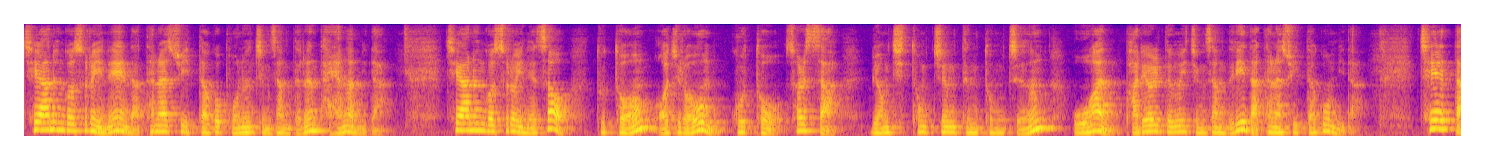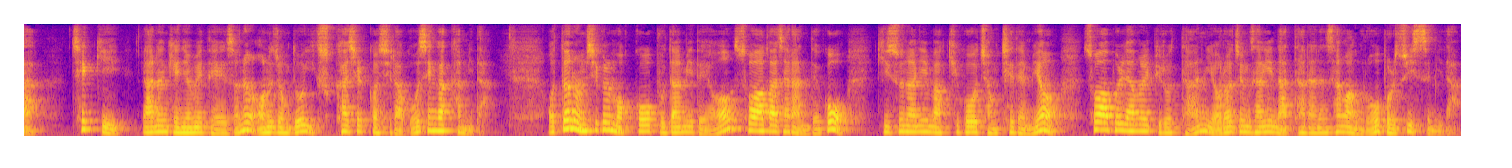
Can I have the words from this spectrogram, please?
체하는 것으로 인해 나타날 수 있다고 보는 증상들은 다양합니다. 체하는 것으로 인해서 두통, 어지러움, 구토, 설사, 명치 통증, 등 통증, 오한, 발열 등의 증상들이 나타날 수 있다고 봅니다. 체했다, 체기라는 개념에 대해서는 어느 정도 익숙하실 것이라고 생각합니다. 어떤 음식을 먹고 부담이 되어 소화가 잘 안 되고 기순환이 막히고 정체되며 소화불량을 비롯한 여러 증상이 나타나는 상황으로 볼 수 있습니다.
